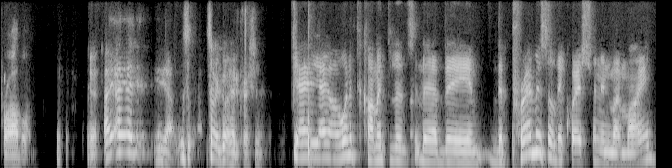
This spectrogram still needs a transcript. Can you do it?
problem. Yeah, I, I yeah. Sorry, go ahead, Christian. Yeah, yeah, I wanted to comment the the the premise of the question in my mind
